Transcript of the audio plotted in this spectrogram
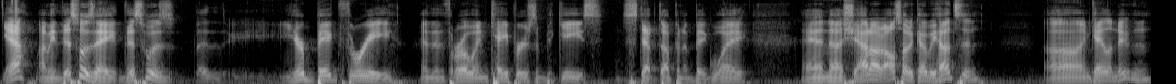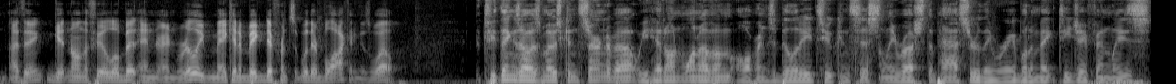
yeah, I mean this was a this was uh, your big three, and then throw in Capers and Pegues stepped up in a big way. And uh, shout out also to Kobe Hudson uh, and Caylin Newton, I think, getting on the field a little bit and, and really making a big difference with their blocking as well. Two things I was most concerned about. We hit on one of them Auburn's ability to consistently rush the passer. They were able to make TJ Finley's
